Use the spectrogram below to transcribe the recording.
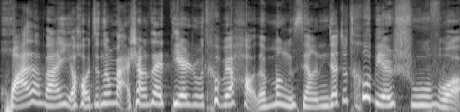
滑了完以后就能马上再跌入特别好的梦乡，你知道就特别舒服。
